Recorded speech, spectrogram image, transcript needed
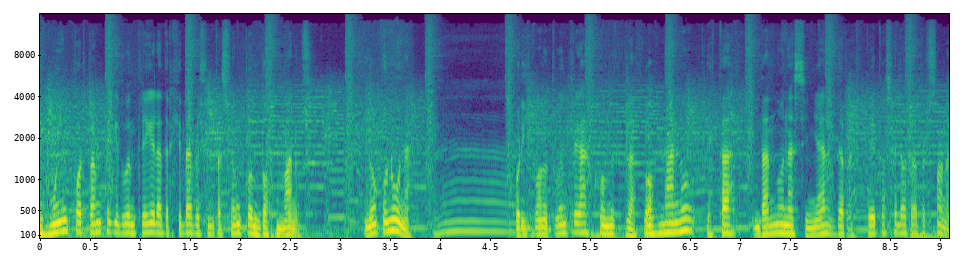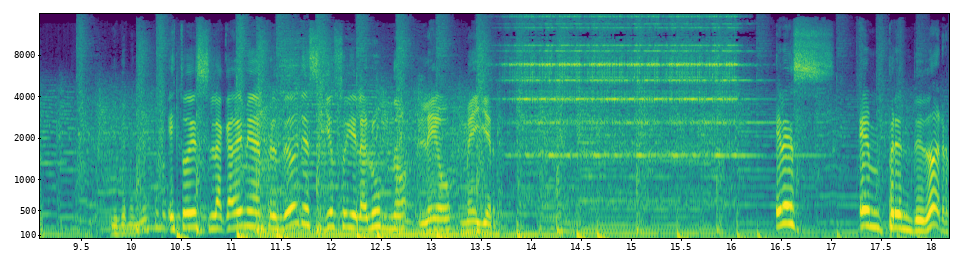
es muy importante que tú entregues la tarjeta de presentación con dos manos, no con una. Ah. Porque cuando tú entregas con las dos manos, estás dando una señal de respeto hacia la otra persona. Independiente de Esto es la Academia de Emprendedores y yo soy el alumno Leo Meyer. Él es emprendedor,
